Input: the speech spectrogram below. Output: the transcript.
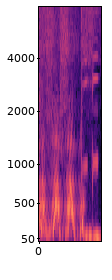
Ha ha ha!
